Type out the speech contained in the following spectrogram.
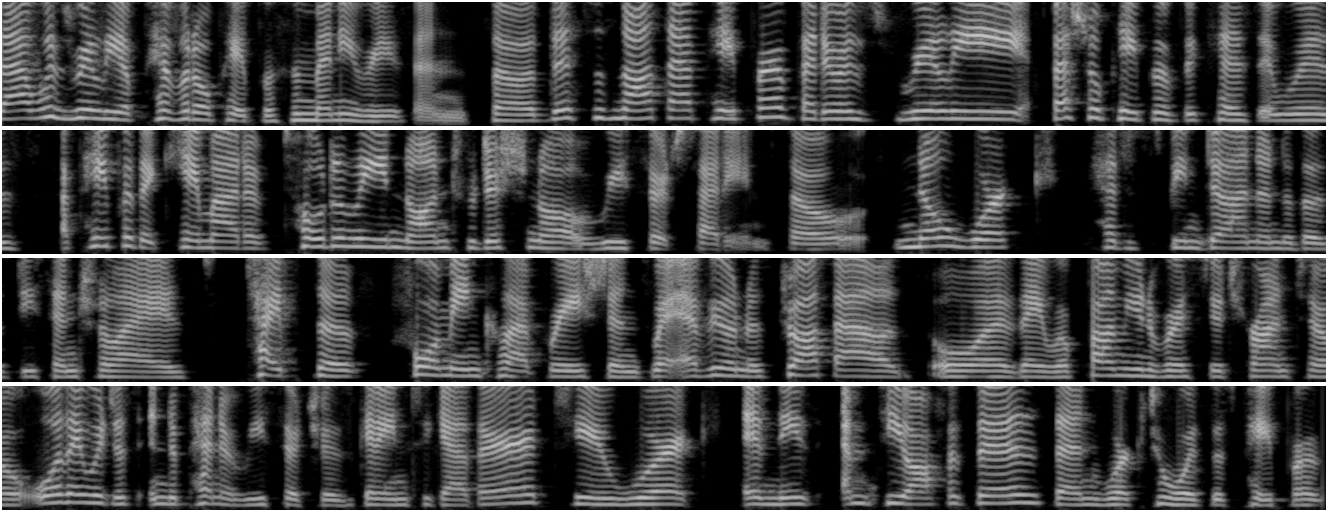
that was really a pivotal paper for many reasons. So this was not that paper, but it was really special paper because it was a paper that came out of totally non-traditional research setting. So no work had just been done under those decentralized types of forming collaborations where everyone was dropouts or they were from University of Toronto or they were just independent researchers getting together to work in these empty offices and work towards this paper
